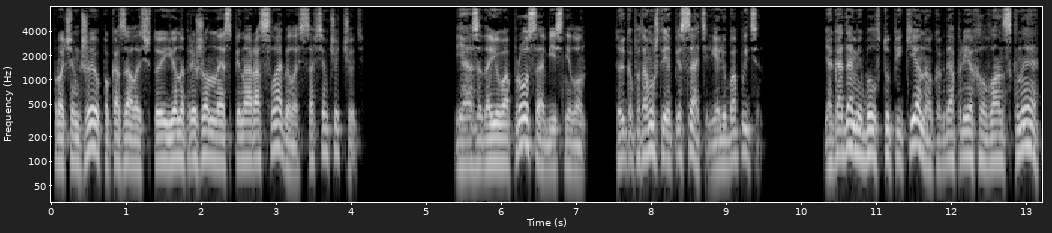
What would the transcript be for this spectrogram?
Впрочем, Джею показалось, что ее напряженная спина расслабилась совсем чуть-чуть. «Я задаю вопросы», — объяснил он, — «только потому, что я писатель, я любопытен. Я годами был в тупике, но когда приехал в Ланскне...»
